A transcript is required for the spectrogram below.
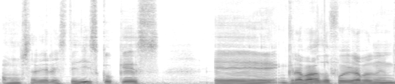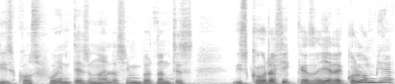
Vamos a ver este disco que es eh, grabado, fue grabado en Discos Fuentes, una de las importantes discográficas de allá de Colombia,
